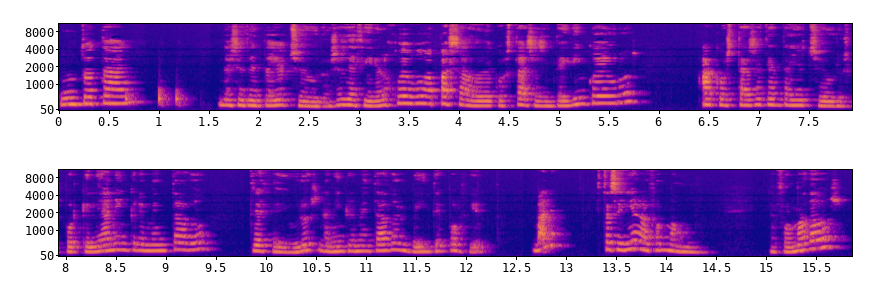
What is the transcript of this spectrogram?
un total de 78 euros. Es decir, el juego ha pasado de costar 65 euros a costar 78 euros porque le han incrementado 13 euros, le han incrementado el 20%. ¿Vale? Esta sería la forma 1. La forma 2,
